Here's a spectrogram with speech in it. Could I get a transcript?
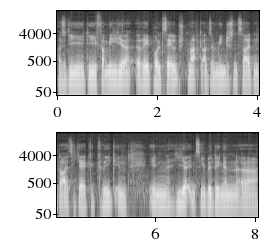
Also die, die Familie Repold selbst macht also mindestens seit dem 30-jährigen Krieg in, in, hier in Siebeldingen äh,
